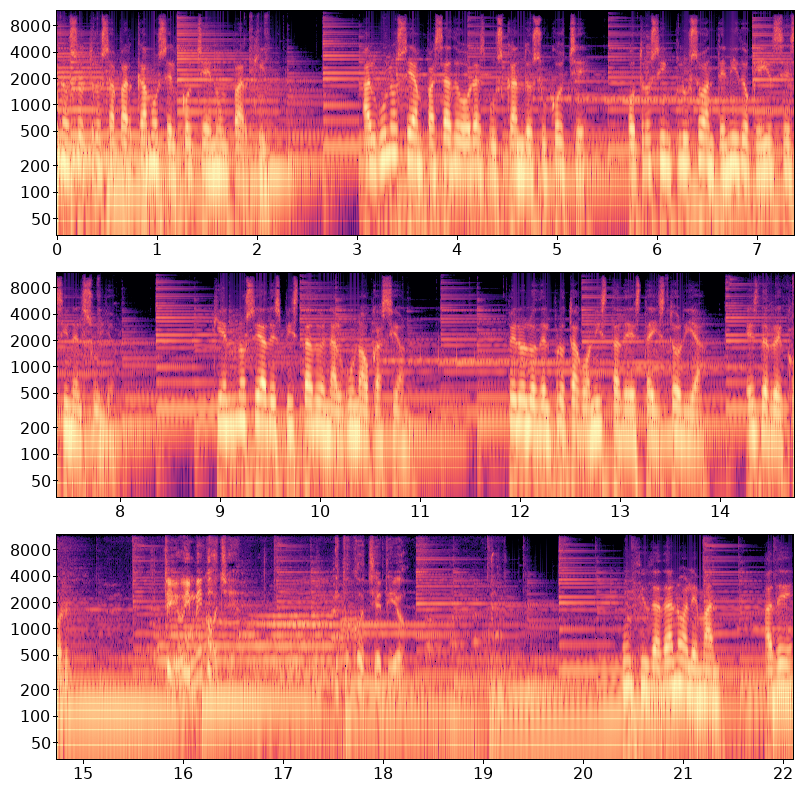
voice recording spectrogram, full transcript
nosotros aparcamos el coche en un parking. Algunos se han pasado horas buscando su coche, otros incluso han tenido que irse sin el suyo. ¿Quién no se ha despistado en alguna ocasión? Pero lo del protagonista de esta historia, es de récord. Tío, ¿y mi coche? ¿Y tu coche, tío? Un ciudadano alemán, AD,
